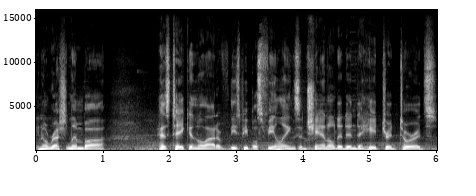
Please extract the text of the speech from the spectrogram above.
You know, Rush Limbaugh has taken a lot of these people's feelings and channeled it into hatred towards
